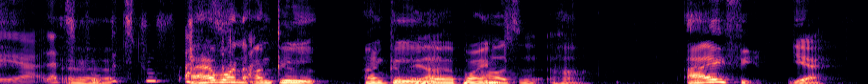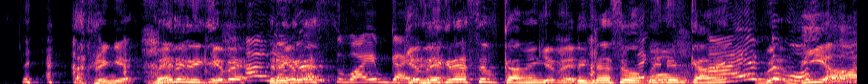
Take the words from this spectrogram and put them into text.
yeah, that's true. That's true. I have one uncle uncle yeah. uh, point. Also, huh. I feel Yeah. Bring it. Very give it. Give it. I'm give like swipe guy. regressive coming, Give it. regressive Like, opinion coming. I am the most we are.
